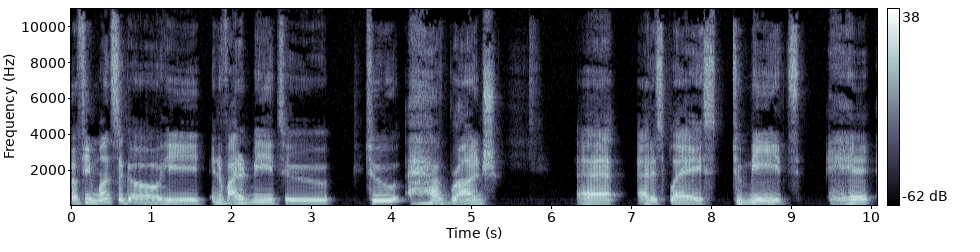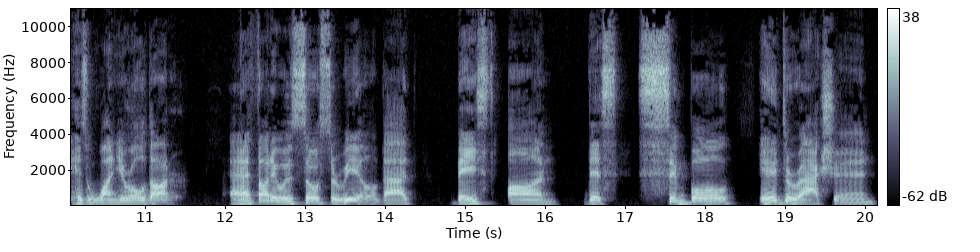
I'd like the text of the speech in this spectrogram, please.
a few months ago, he invited me to, to have brunch at, at his place to meet his, his one year old daughter. And I thought it was so surreal that based on this simple interaction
